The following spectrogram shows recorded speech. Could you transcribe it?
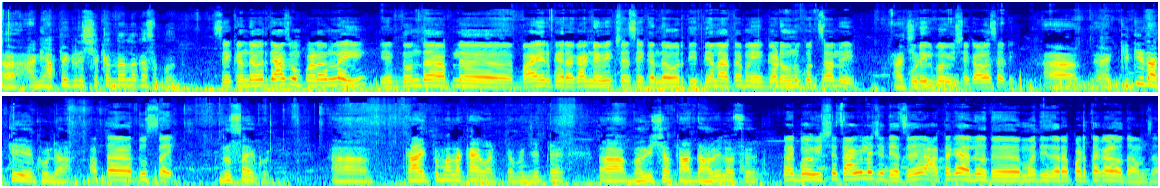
आणि आपल्याकडे सेकंदाला कसं पळतो? सेकंदावरती अजून पळवलं नाही. एक दोनदा आपलं बाहेर फेरा काढण्यापेक्षा सेकंदावरती त्याला आता मग एक घडवणूकच चालू आहे. अच्छा. पुढील भविष्य काळासाठी. अ, अ, किती रात्री आहे खोला? आता दुसरा आहे. दुसरा अ, काय तुम्हाला काय वाटतं? म्हणजे ते भविष्यात हा धावेल असं? नाही भविष्य चांगलंच आहे त्याचं. आता काय आलं होतं मध्ये जरा पडता काळ होता आमचा.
